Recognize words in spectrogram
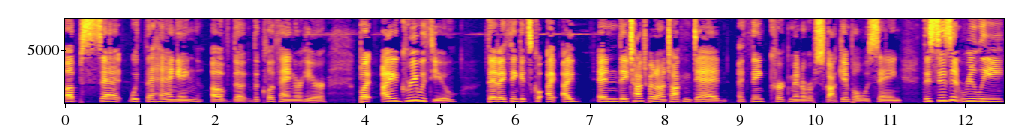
upset with the hanging of the the cliffhanger here, but I agree with you that I think it's cool. I, I and they talked about it on Talking Dead. I think Kirkman or Scott Gimple was saying this isn't really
